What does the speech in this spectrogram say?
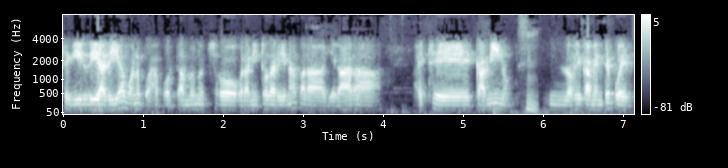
seguir día a día, bueno, pues aportando nuestro granito de arena para llegar a, a este camino. Hmm. Lógicamente, pues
